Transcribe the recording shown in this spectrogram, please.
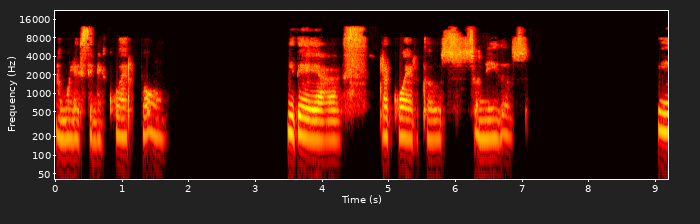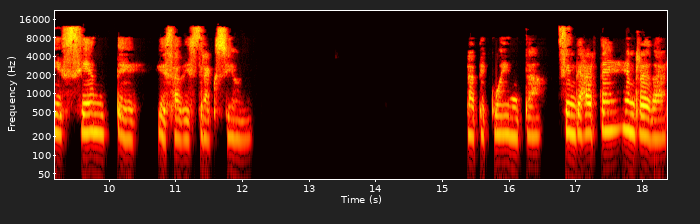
No molesten el cuerpo, ideas, recuerdos, sonidos. Y siente esa distracción. Date cuenta sin dejarte enredar.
